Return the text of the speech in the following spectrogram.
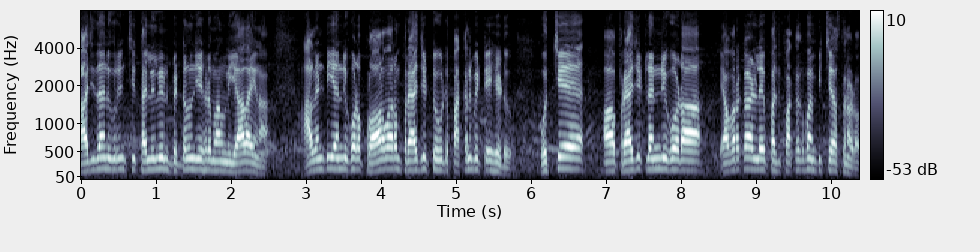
రాజధాని గురించి తల్లి లేని బిడ్డలను చేశాడు మనల్ని ఇవాళ అలాంటివన్నీ కూడా పోలవరం ప్రాజెక్టు ఒకటి పక్కన పెట్టేశాడు. వచ్చే ఆ ప్రాజెక్టులన్నీ కూడా ఎవరికాళ్ళే పది పక్కకు పంపించేస్తున్నాడు.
